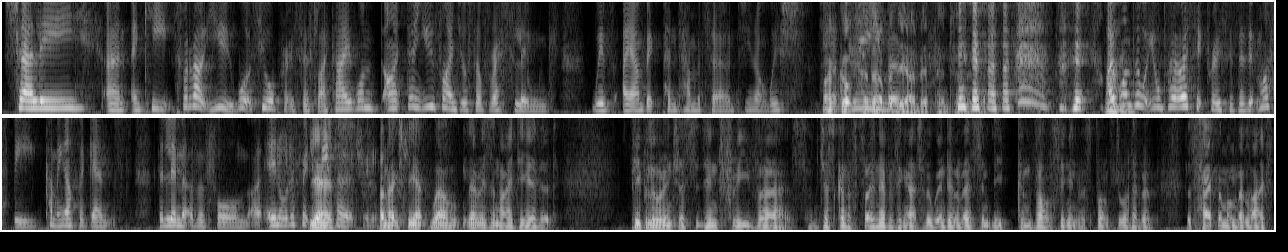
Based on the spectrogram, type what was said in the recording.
Shelley and, and Keats. What about you? What's your process like? I want. I, don't you find yourself wrestling with iambic pentameter? Do you not wish? You I've not got fed up with the iambic pentameter. I Um, wonder what your poetic process is. It must be coming up against the limit of a form uh, in order for it to be yes, poetry. and actually, uh, well, there is an idea that people who are interested in free verse have just kind of thrown everything out of the window and they're simply convulsing in response to whatever has hacked them on the life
